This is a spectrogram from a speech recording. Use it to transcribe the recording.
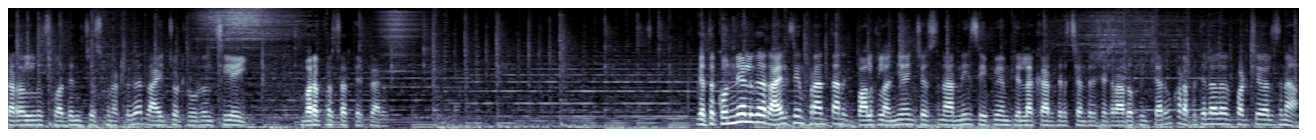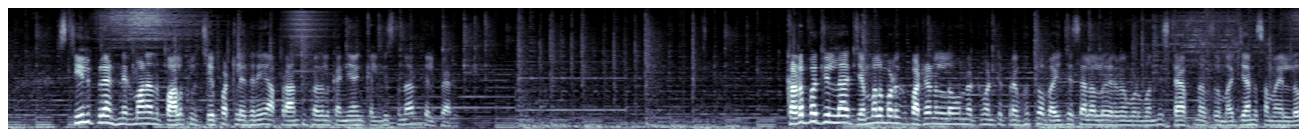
కర్రలను స్వాధీనం చేసుకున్నట్లుగా రాయచోటి రూరల్ సిఐ వరప్రసాద్ తెలిపారు. గత కొన్నేళ్ళుగా రాయలసీమ ప్రాంతానికి పాలకులు అన్యాయం చేస్తున్నారని సిపిఎం జిల్లా కార్యదర్శి చంద్రశేఖర్ ఆరోపించారు. కడప జిల్లాలో ఏర్పాటు చేయాల్సిన స్టీల్ ప్లాంట్ నిర్మాణాన్ని పాలకులు చేపట్టలేదని ఆ ప్రాంత ప్రజలకు అన్యాయం కలిగిస్తున్నారని తెలిపారు. కడప జిల్లా జమ్మలమడుగు పట్టణంలో ఉన్నటువంటి ప్రభుత్వ వైద్యశాలలో ఇరవై మూడు మంది స్టాఫ్ నర్సులు మధ్యాహ్న సమయంలో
